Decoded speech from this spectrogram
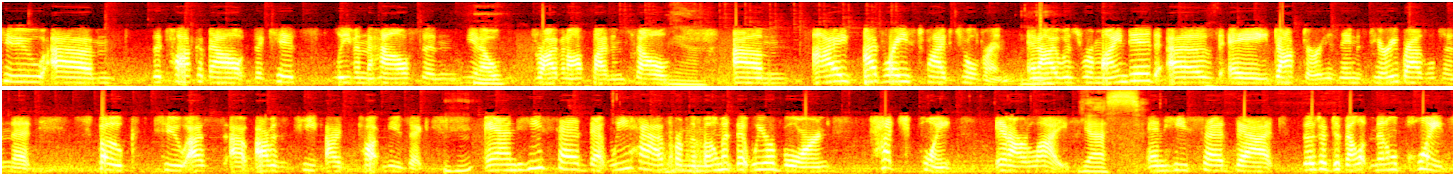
to um, the talk about the kids leaving the house and you know driving off by themselves, Yeah. um, I I've raised five children, and I was reminded of a doctor. His name is Berry Brazelton that spoke to us. Uh, I was a te- I taught music, and he said that we have from the moment that we are born touch points in our life Yes. and he said that those are developmental points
